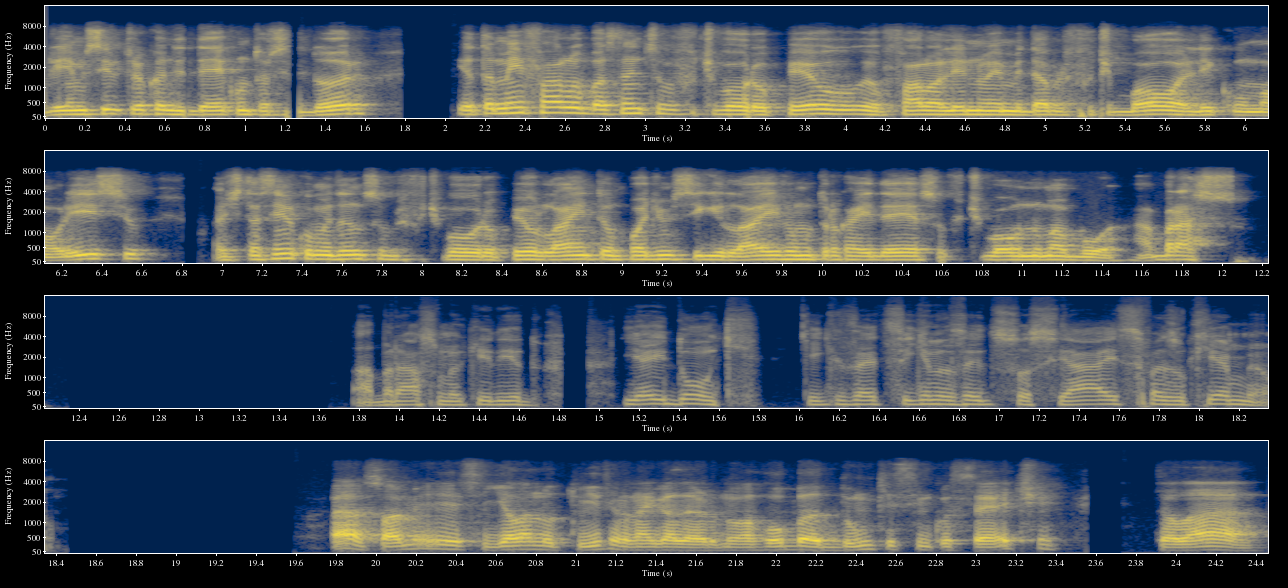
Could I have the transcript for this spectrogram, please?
Grêmio, sempre trocando ideia com o torcedor. Eu também falo bastante sobre futebol europeu, eu falo ali no MW Futebol, ali com o Maurício. A gente está sempre comentando sobre futebol europeu lá, então pode me seguir lá e vamos trocar ideia sobre futebol numa boa. Abraço. Abraço, meu querido. E aí, Dunk, quem quiser te seguir nas redes sociais, faz o que, meu? É, só me seguir lá no Twitter, né, galera, no arroba Dunk57. Tô lá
